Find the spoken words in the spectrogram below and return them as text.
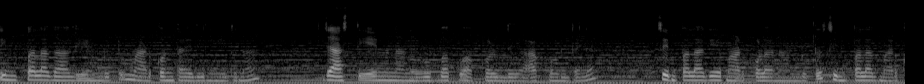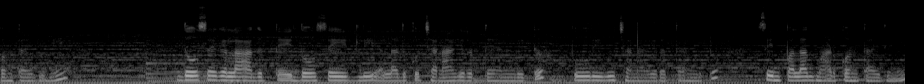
ಸಿಂಪಲಾಗಿ ಆಗಲಿ ಅಂದ್ಬಿಟ್ಟು ಮಾಡ್ಕೊತಾ ಇದ್ದೀನಿ ಇದನ್ನು. ಜಾಸ್ತಿ ಏನು ನಾನು ರುಬ್ಬಕ್ಕೂ ಹಾಕೊಳ್ದು ಹಾಕೊಳ್ದಲೆ ಸಿಂಪಲಾಗಿ ಮಾಡ್ಕೊಳ್ಳೋಣ ಅಂದ್ಬಿಟ್ಟು ಸಿಂಪಲಾಗಿ ಮಾಡ್ಕೊತಾ ಇದ್ದೀನಿ. ದೋಸೆಗೆಲ್ಲ ಆಗುತ್ತೆ ದೋಸೆ, ಇಡ್ಲಿ ಎಲ್ಲದಕ್ಕೂ ಚೆನ್ನಾಗಿರುತ್ತೆ ಅಂದ್ಬಿಟ್ಟು, ಪೂರಿಗೂ ಚೆನ್ನಾಗಿರುತ್ತೆ ಅಂದ್ಬಿಟ್ಟು ಸಿಂಪಲಾಗಿ ಮಾಡ್ಕೊತಾ ಇದ್ದೀನಿ.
